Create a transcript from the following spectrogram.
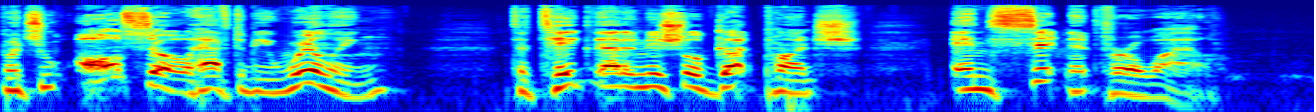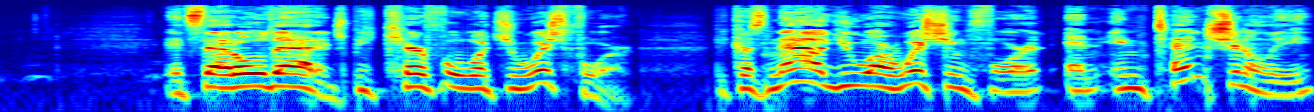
But you also have to be willing to take that initial gut punch and sit in it for a while. It's that old adage be careful what you wish for, because now you are wishing for it and intentionally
